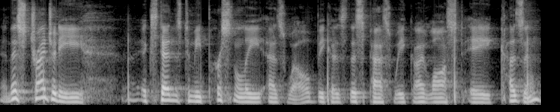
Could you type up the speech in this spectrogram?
And this tragedy extends to me personally as well, because this past week I lost a cousin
